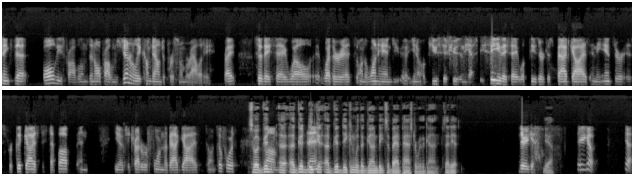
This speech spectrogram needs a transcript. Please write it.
think that all these problems and all problems generally come down to personal morality, right? So they say, well, whether it's on the one hand, you, you know, abuse issues in the SBC, they say, well, these are just bad guys, and the answer is for good guys to step up and, you know, to try to reform the bad guys, so on and so forth. So a good um, a, a, good then, deacon a good deacon with a gun beats a bad pastor with a gun. Is that it? There you go. Yeah. There you go. Yeah,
